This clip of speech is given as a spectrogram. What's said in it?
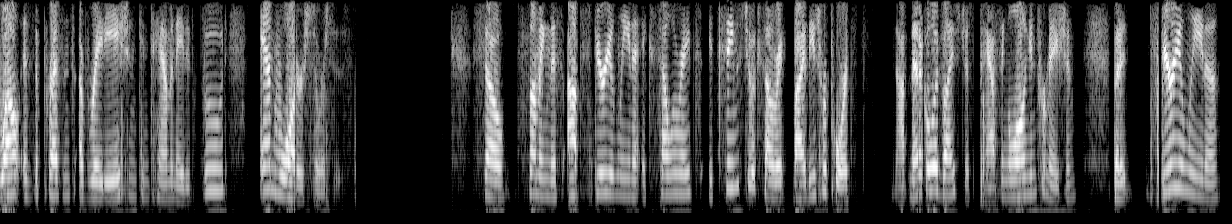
well as the presence of radiation contaminated food and water sources. So, summing this up, spirulina accelerates, it seems to accelerate by these reports, not medical advice, just passing along information, but it, spirulina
